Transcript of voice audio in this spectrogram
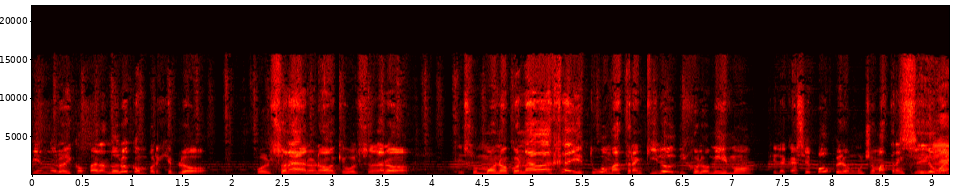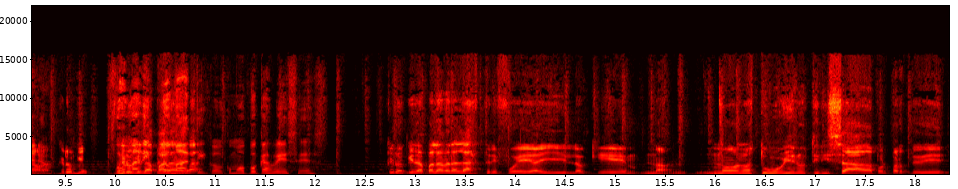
viéndolo y comparándolo con, por ejemplo, Bolsonaro, ¿no? Que Bolsonaro es un mono con navaja y estuvo más tranquilo. Dijo lo mismo que la calle Pou, pero mucho más tranquilo. Sí. bueno, Claro. creo que. Fue creo más que la palabra- diplomático, como pocas veces. Creo que la palabra lastre fue ahí lo que no, no, no estuvo bien utilizada por parte de,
